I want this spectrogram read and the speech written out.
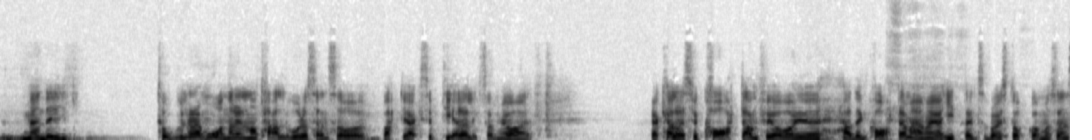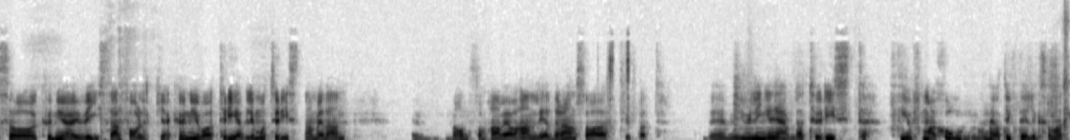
men det tog väl några månader eller något halvår och sen så vart jag accepterad liksom. Jag, jag kallades för kartan för jag var ju, hade en karta med mig. Jag hittade inte så bra i Stockholm och sen så kunde jag ju visa folk. Jag kunde ju vara trevlig mot turisterna medan någon som han var handledare han sa typ att det är väl ingen jävla turistinformation men jag tyckte liksom att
